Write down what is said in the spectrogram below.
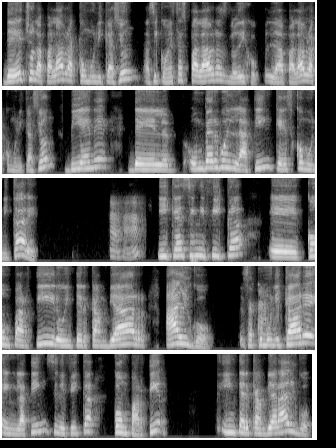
De hecho, la palabra comunicación, así con estas palabras lo dijo, la palabra comunicación viene de un verbo en latín que es comunicare. ¿Y qué significa eh, compartir o intercambiar algo? O sea, comunicare en latín significa compartir, intercambiar algo.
